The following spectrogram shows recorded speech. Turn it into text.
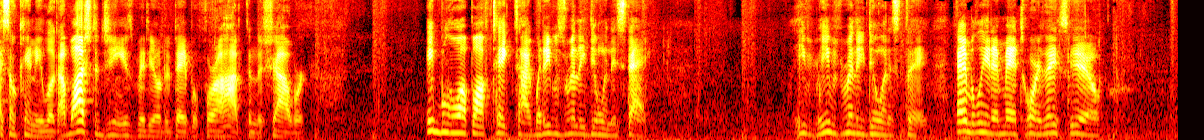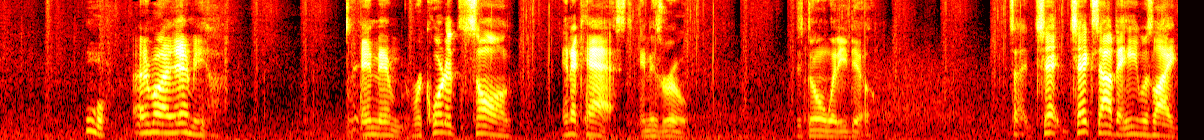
ISO Kenny. Look, I watched the Genius video today before I hopped in the shower. He blew up off TikTok, but he was really doing his thing. He, he was really doing his thing. Can't believe that man tore his ACL. In Miami. And then recorded the song in a cast in his room. Just doing what he do. So check, checks out that he was like,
